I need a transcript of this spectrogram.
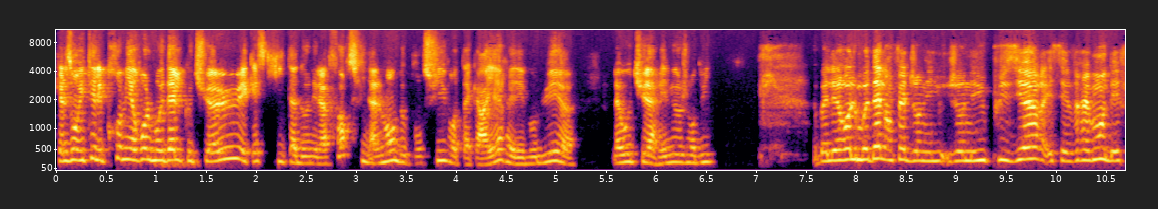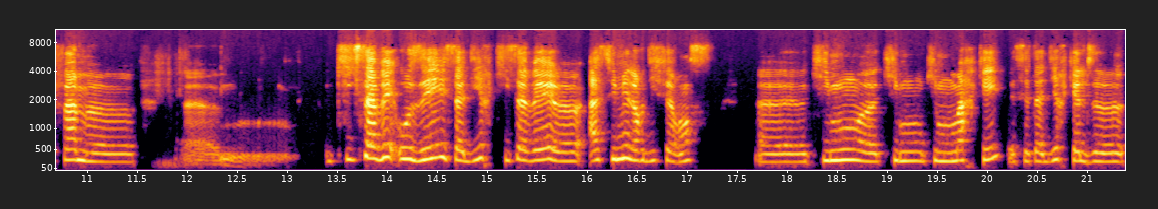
quels ont été les premiers rôles modèles que tu as eus et qu'est-ce qui t'a donné la force finalement de poursuivre ta carrière et d'évoluer euh, là où tu es arrivé aujourd'hui? Ben, les rôles modèles, en fait, j'en ai, j'en ai eu plusieurs et c'est vraiment des femmes euh, euh, qui savaient oser, c'est-à-dire qui savaient euh, assumer leurs différences, qui, m'ont, qui, m'ont, qui m'ont marqué, c'est-à-dire qu'elles.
